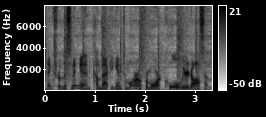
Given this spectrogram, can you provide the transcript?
Thanks for listening, and come back again tomorrow for more Cool, Weird, Awesome.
